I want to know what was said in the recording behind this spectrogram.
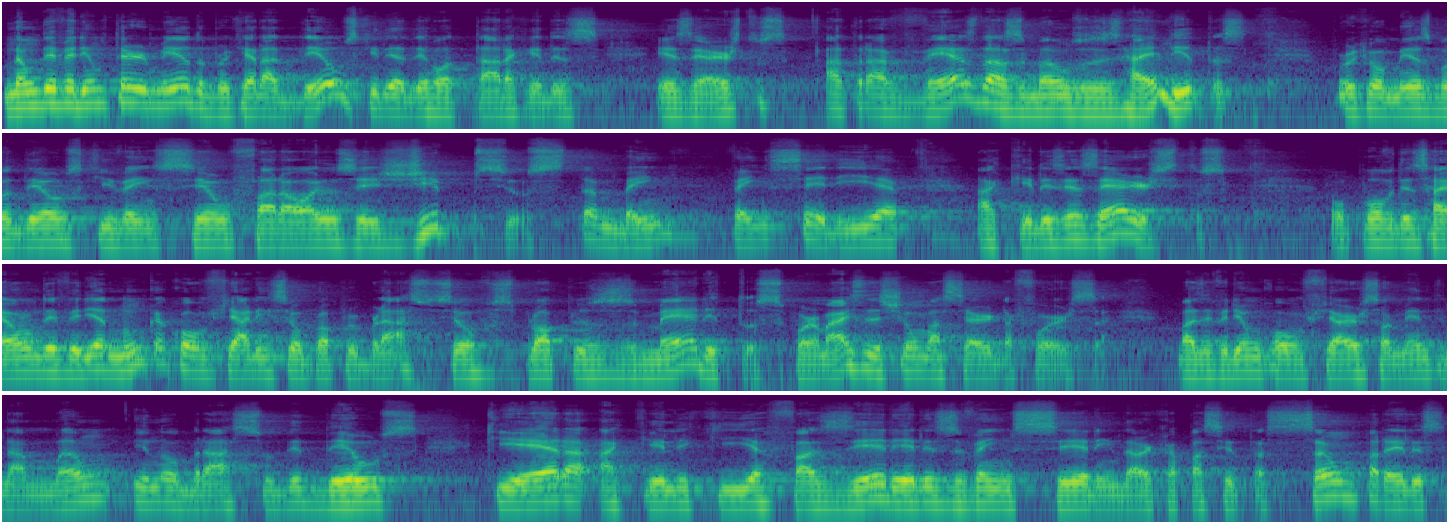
não deveriam ter medo, porque era Deus que iria derrotar aqueles exércitos através das mãos dos israelitas, porque o mesmo Deus que venceu o faraó e os egípcios também venceria aqueles exércitos. O povo de Israel não deveria nunca confiar em seu próprio braço, seus próprios méritos, por mais que eles uma certa força mas deveriam confiar somente na mão e no braço de Deus, que era aquele que ia fazer eles vencerem, dar capacitação para eles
